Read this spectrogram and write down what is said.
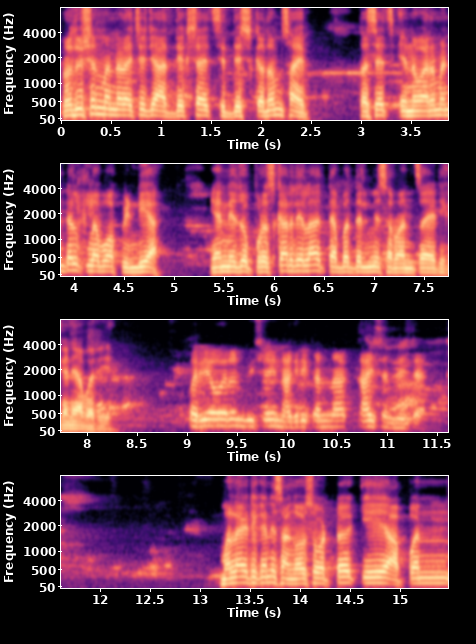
प्रदूषण मंडळाचे जे अध्यक्ष आहेत सिद्धेश कदम साहेब तसेच एन्व्हायरमेंटल क्लब ऑफ इंडिया यांनी जो पुरस्कार दिला त्याबद्दल मी सर्वांचा या ठिकाणी आभारी आहे. पर्यावरण विषयी नागरिकांना काय संदेश द्या मला या ठिकाणी सांगावंसं वाटतं की आपण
